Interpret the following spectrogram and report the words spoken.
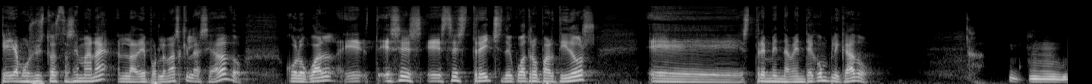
que ya hemos visto esta semana la de problemas que le se ha dado. Con lo cual, eh, ese, ese stretch de cuatro partidos es tremendamente complicado. Mm,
